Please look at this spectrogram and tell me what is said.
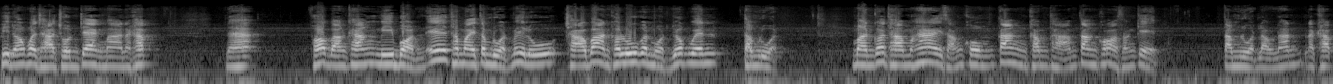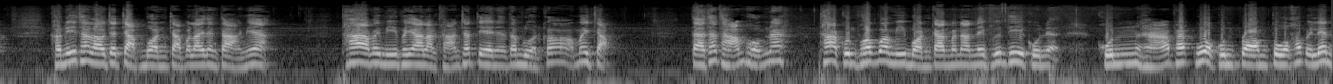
พี่น้องประชาชนแจ้งมานะครับนะฮะเพราะบางครั้งมีบ่อน เอ๊ะทำไมตำรวจไม่รู้ ชาวบ้านเขารู้กันหมด ยกเว้นตำรวจ มันก็ทำให้สังคมตั้งคำถามตั้งข้อสังเกตตำรวจเหล่านั้นนะครับ คราวนี้ถ้าเราจะจับบ่อนจับอะไรต่างๆ เนี่ย ถ้าไม่มีพยานหลักฐานชัดเจนเนี่ยตำรวจก็ไม่จับ แต่ถ้าถามผมนะ ถ้าคุณพบว่ามีบ่อนการพนันในพื้นที่คุณเนี่ย คุณหาพักพวกคุณปลอมตัวเข้าไปเล่น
